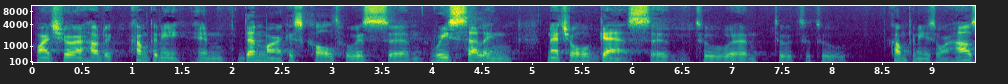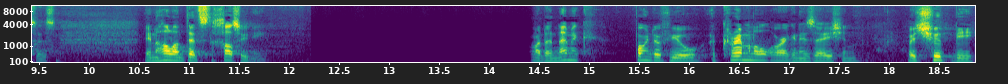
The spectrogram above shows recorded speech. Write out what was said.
Quite sure how the company in Denmark is called, who is um, reselling natural gas uh, to, um, to, to, to companies or houses. In Holland, that's the Gasunie. From a dynamic point of view, a criminal organization which should be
